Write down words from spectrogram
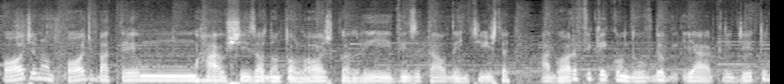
pode ou não pode bater um raio-x odontológico ali, visitar o dentista? Agora eu fiquei com dúvida e acredito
